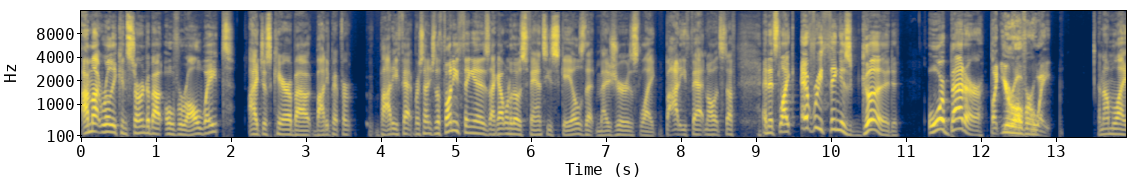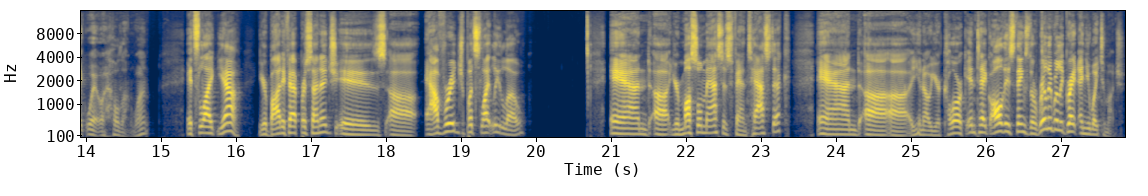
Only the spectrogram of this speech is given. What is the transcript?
I'm not really concerned about overall weight. I just care about body body fat percentage. The funny thing is, I got one of those fancy scales that measures like body fat and all that stuff. And it's like everything is good or better, but you're overweight. And I'm like, wait, wait hold on, what? It's like, yeah, your body fat percentage is uh, average but slightly low. And uh, your muscle mass is fantastic. And, uh, uh you know, your caloric intake, all these things, they're really, really great. And you weigh too much.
